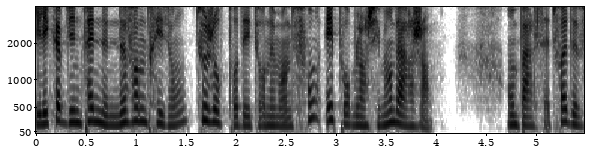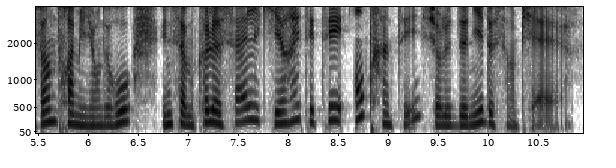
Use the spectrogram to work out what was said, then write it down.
Il écope d'une peine de 9 ans de prison, toujours pour détournement de fonds et pour blanchiment d'argent. On parle cette fois de 23 millions d'euros, une somme colossale qui aurait été empruntée sur le denier de Saint-Pierre.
